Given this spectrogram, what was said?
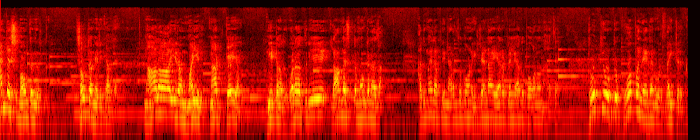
ஆண்டஸ் மவுண்டன் இருக்கு சவுத் அமெரிக்காவில். நாலாயிரம் மைல் நாட் கேஎம் நீட்டம் அது உலகத்திலேயே லாங்கஸ்ட் மவுண்டன் அதுதான் அது மேலே அப்படி நடந்து போகணும். இல்லைன்னா ஏரோப்ளைன்லையாவது போகணும்னு ஆசை. டோக்கியோ டு கோப்பநேகன் ஒரு ஃப்ளைட் இருக்கு.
